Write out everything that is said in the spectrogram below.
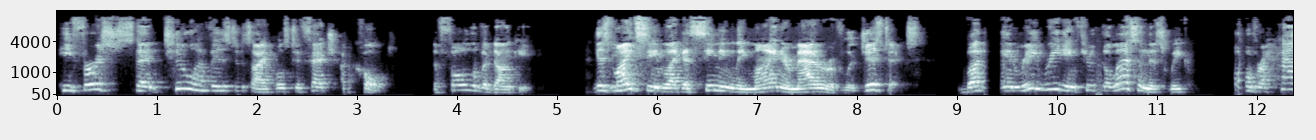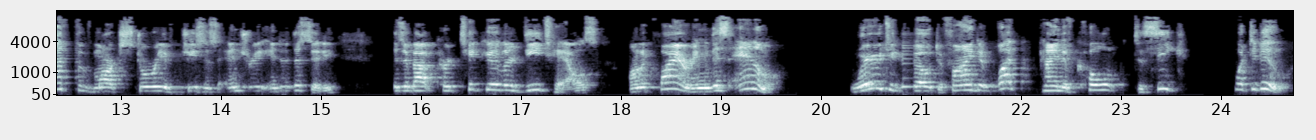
he first sent two of his disciples to fetch a colt, the foal of a donkey. This might seem like a seemingly minor matter of logistics, but in rereading through the lesson this week, over half of Mark's story of Jesus' entry into the city is about particular details on acquiring this animal. Where to go to find it, what kind of colt to seek, what to do,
